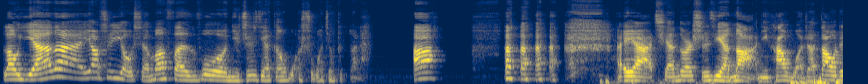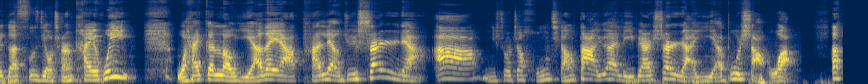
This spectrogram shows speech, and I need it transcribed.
老爷子要是有什么吩咐，你直接跟我说就得了啊！哈 哎呀，前段时间呐，你看我这到这个四九城开会，我还跟老爷子呀谈两句事儿呢。啊，你说这红墙大院里边事儿啊也不少啊。哈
